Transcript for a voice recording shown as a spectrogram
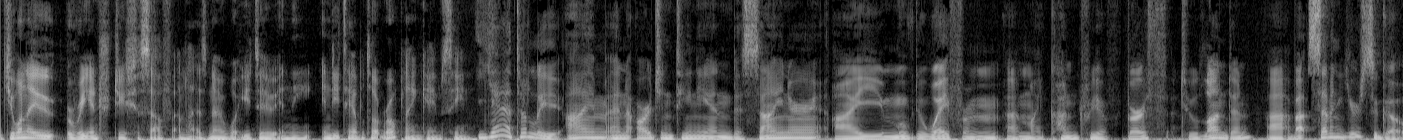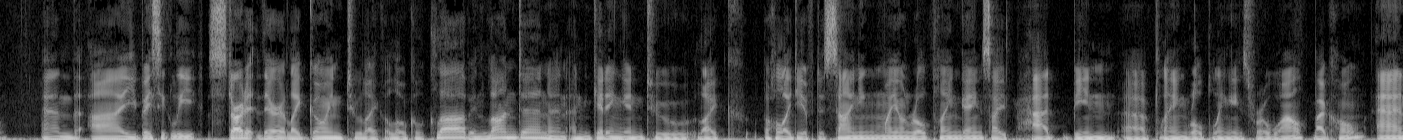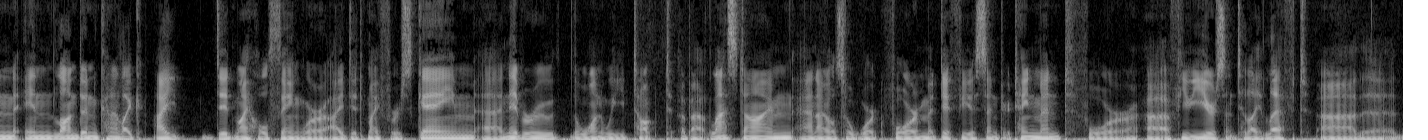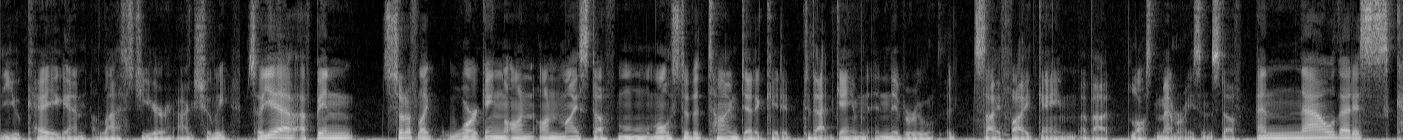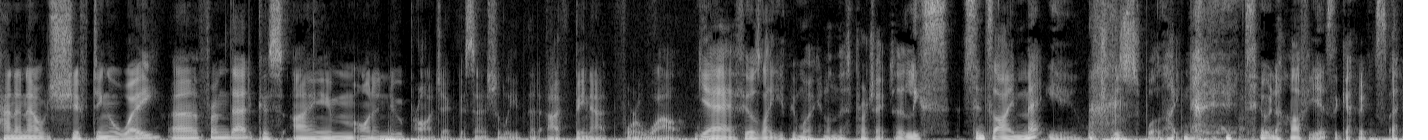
Do you want to reintroduce yourself and let us know what you do in the indie tabletop role playing game scene? Yeah, totally. I'm an Argentinian designer. I moved away from uh, my country of birth to London uh, about seven years ago. And I basically started there, like going to like a local club in London and, and getting into like the whole idea of designing my own role playing games. I had been uh, playing role playing games for a while back home. And in London, kind of like I did my whole thing where I did my first game, uh, Nibiru, the one we talked about last time, and I also worked for Modiphius Entertainment for uh, a few years until I left uh, the the UK again last year, actually. So yeah, I've been sort of like working on on my stuff most of the time dedicated to that game in Nibiru, a sci-fi game about lost memories and stuff. And now that is kind of now shifting away uh, from that because I'm on a new project essentially that I've been at for a while. Yeah, it feels like you've been working on this project at least since I met you, which was what, like two and a half years ago. So,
